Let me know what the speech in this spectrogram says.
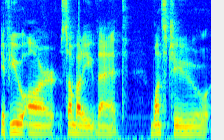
if you are somebody that wants to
